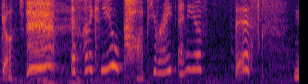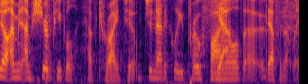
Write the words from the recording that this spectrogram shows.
gosh. It's funny. Can you copyright any of this? No, I mean, I'm sure people have tried to. Genetically profile the. Definitely.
